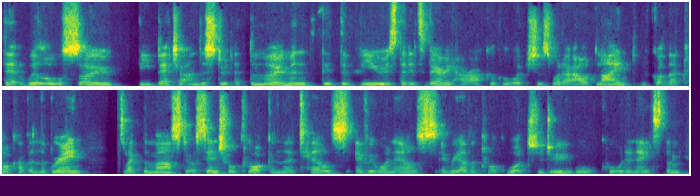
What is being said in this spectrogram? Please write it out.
that will also be better understood. At the moment, the, the view is that it's very hierarchical, which is what I outlined. We've got that clock up in the brain. It's like the master or central clock, and that tells everyone else, every other clock, what to do or coordinates them.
